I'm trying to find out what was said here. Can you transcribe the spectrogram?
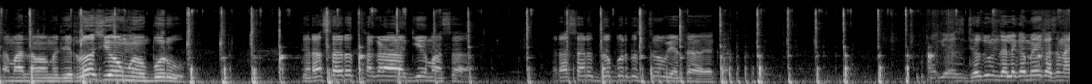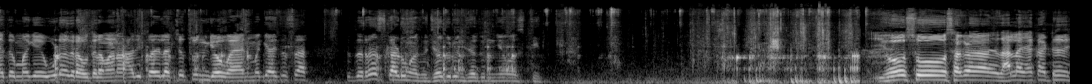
समाजला म्हणजे रस येऊ बोरू. त्या रसारच सगळा गेम असा. रसारच जबरदस्त चव येता एका. मग असं झदरून झालं का मग कसं नाही तर मग उडत राहू त्याला म्हणा आधी पहिला चचून घेऊ काय आणि मग हे तसा तिथं रस काढून असं झदरून झदरून व्यवस्थित. ह्यो सो सगळा झाला एका ठय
